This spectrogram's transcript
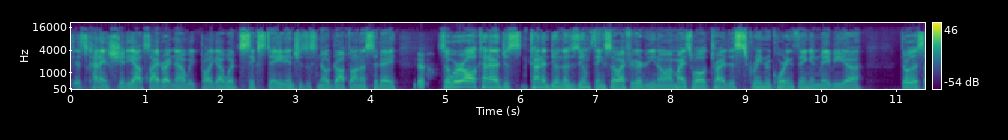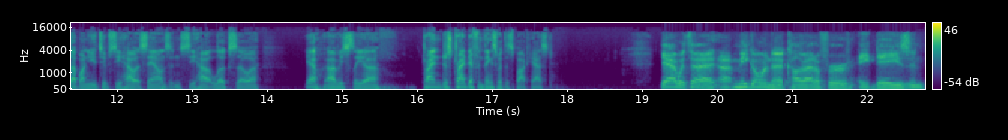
it's kind of shitty outside right now. We probably got what six to eight inches of snow dropped on us today. Yeah. So we're all kind of just kind of doing the Zoom thing. So I figured, you know, I might as well try this screen recording thing and maybe uh, throw this up on YouTube, see how it sounds and see how it looks. So uh, yeah, obviously, uh, trying just trying different things with this podcast. Yeah, with uh, uh, me going to Colorado for eight days and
